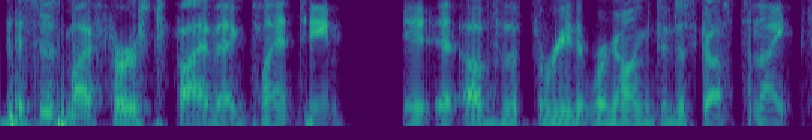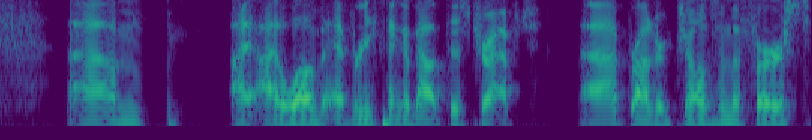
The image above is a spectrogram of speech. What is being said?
This is my first five eggplant team i- i- of the three that we're going to discuss tonight. Um, I, I love everything about this draft. Uh, Broderick Jones in the first,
